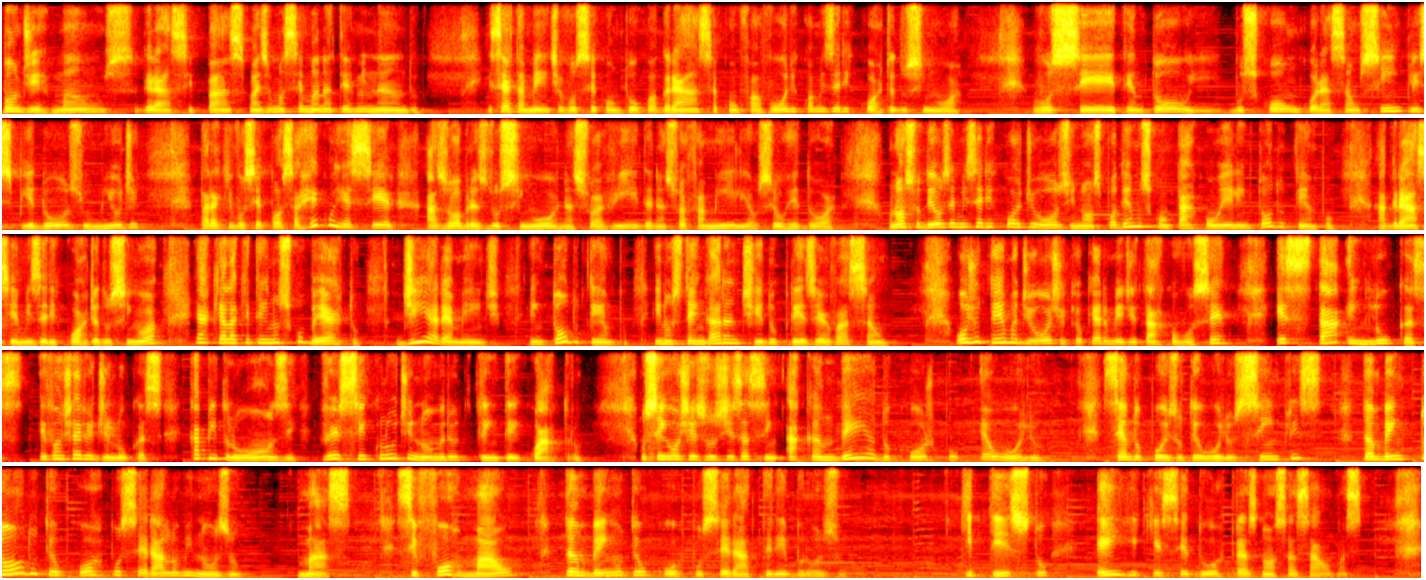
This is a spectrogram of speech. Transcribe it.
Bom dia, irmãos, graça e paz. Mais uma semana terminando. E certamente você contou com a graça, com o favor e com a misericórdia do Senhor. Você tentou e buscou um coração simples, piedoso e humilde para que você possa reconhecer as obras do Senhor na sua vida, na sua família, ao seu redor. O nosso Deus é misericordioso e nós podemos contar com Ele em todo o tempo. A graça e a misericórdia do Senhor é aquela que tem nos coberto diariamente, em todo o tempo, e nos tem garantido preservação. Hoje, o tema de hoje que eu quero meditar com você está em Lucas, Evangelho de Lucas, capítulo 11, versículo de número 34. O Senhor Jesus diz assim: A candeia do corpo é o olho. Sendo, pois, o teu olho simples, também todo o teu corpo será luminoso. Mas, se for mal, também o teu corpo será tenebroso. Que texto enriquecedor para as nossas almas.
